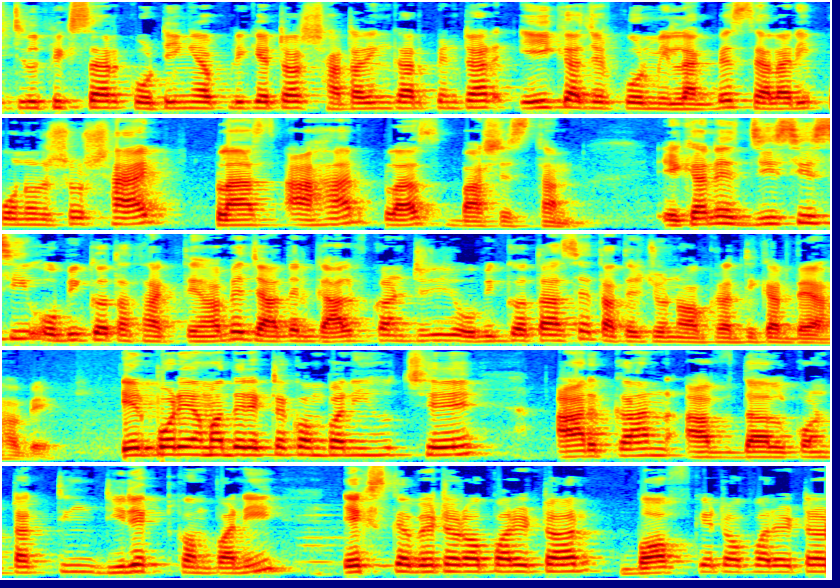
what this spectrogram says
steel fixer, coating applicator, shuttering carpenter, এই কাজের কর্মী লাগবে স্যালারি পনেরোশো প্লাস আহার প্লাস বাসস্থান। এখানে জিসিসি অভিজ্ঞতা থাকতে হবে, যাদের গালফ কান্ট্রির অভিজ্ঞতা আছে তাদের জন্য অগ্রাধিকার দেওয়া হবে। এরপরে আমাদের একটা কোম্পানি হচ্ছে Arkan Abdal contracting direct company, excavator operator, bobcat operator,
